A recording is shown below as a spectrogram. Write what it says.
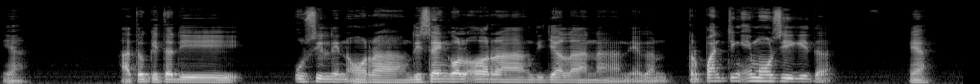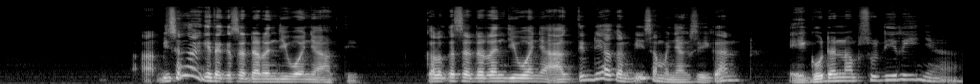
Ya. Atau kita diusilin orang, disenggol orang di jalanan, ya kan? Terpancing emosi kita. Ya. Bisa nggak kita kesadaran jiwanya aktif? Kalau kesadaran jiwanya aktif, dia akan bisa menyaksikan ego dan nafsu dirinya.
